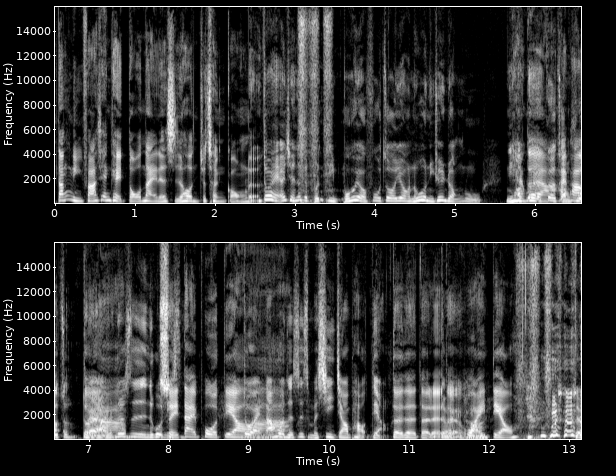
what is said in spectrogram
当你发现可以抖奶的时候，你就成功了。对，而且那个不，你不会有副作用。如果你去隆乳，你还会有各种副作用，对啊，就是如果你水袋破掉，对，然后或者是什么细胶跑掉，对对对对对，歪掉，对，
